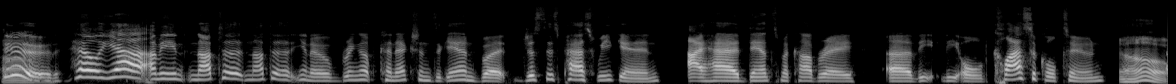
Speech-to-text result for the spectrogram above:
Um, Dude, hell yeah. I mean, not to not to, you know, bring up connections again, but just this past weekend I had Danse Macabre, uh the the old classical tune oh,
